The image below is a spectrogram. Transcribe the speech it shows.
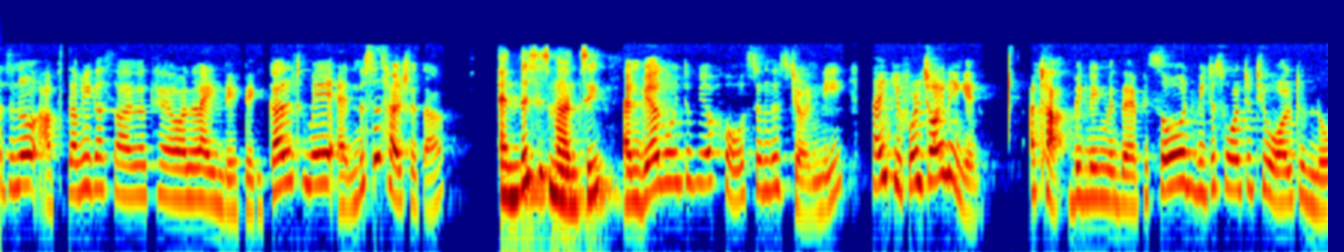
सज्जनों आप सभी का स्वागत है ऑनलाइन डेटिंग कल्ट में and this is And this is Mansi, And we are going to be your host in this journey. Thank you for joining in. Acha, beginning with the episode, we just wanted you all to know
